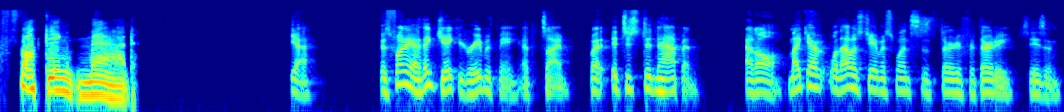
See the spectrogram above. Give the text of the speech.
fucking mad? yeah, It's funny. I think Jake agreed with me at the time, but it just didn't happen at all. Mike, Ev- well, that was Jameis Winston's 30 for 30 season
